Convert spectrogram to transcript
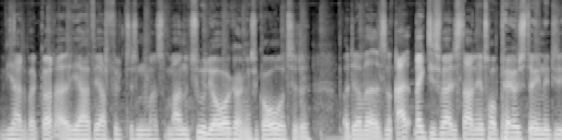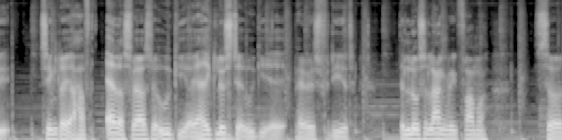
vi har det bare godt, og jeg, har- jeg har følt det sådan meget, meget naturlig overgang, og så gå over til det. Og det har været sådan ret, rigtig svært i starten. Jeg tror, Paris er en af de singler, jeg har haft allersværest ved at udgive, og jeg havde ikke lyst til at udgive øh, Paris, fordi at den lå så langt væk fra mig. Så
